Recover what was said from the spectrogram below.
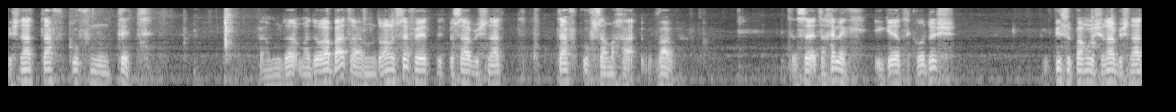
בשנת תקנ"ט. והמהדורה בתרא, המהדורה נוספת, נתפסה בשנת תקס"ו. את החלק איגרת הקודש הדפיסו פעם ראשונה בשנת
